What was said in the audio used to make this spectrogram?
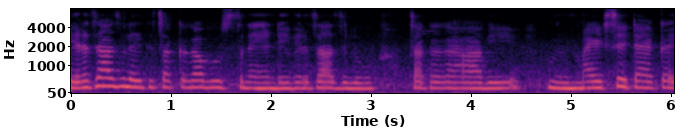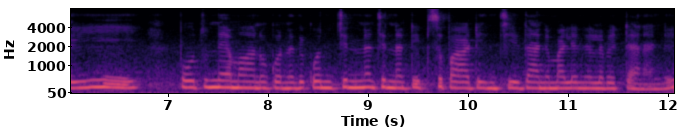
విరజాజులు అయితే చక్కగా పూస్తున్నాయండి. విరజాజులు చక్కగా అవి మైట్స్ అటాక్ అయ్యి పోతుందేమో అనుకున్నది. కొన్ని చిన్న చిన్న టిప్స్ పాటించి దాన్ని మళ్ళీ నిలబెట్టానండి.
